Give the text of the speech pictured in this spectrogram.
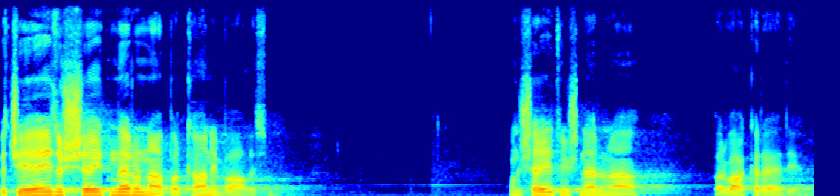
Bet Jēzus šeit nerunā par kanibālismu. Un šeit viņš nerunā par vakarēdienu.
